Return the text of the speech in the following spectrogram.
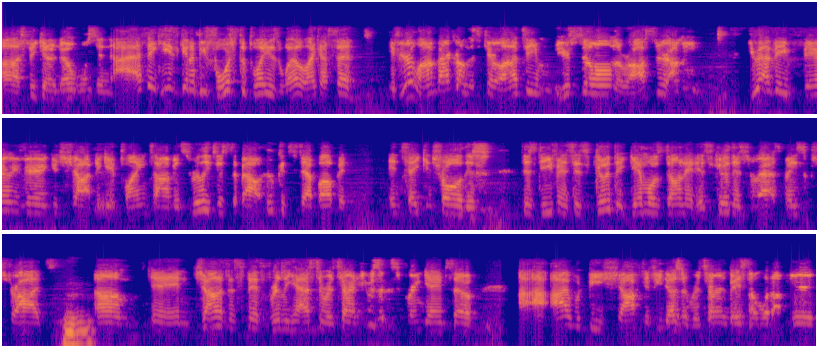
Uh, speaking of Nobles, and I think he's going to be forced to play as well. Like I said, if you're a linebacker on this Carolina team, you're still on the roster. I mean, you have a very, very good shot to get playing time. It's really just about who can step up and, and take control of this this defense. It's good that Gemmel's done it. It's good that Surratt's made some strides. Mm-hmm. Um, and Jonathan Smith really has to return. He was in the spring game, so I, I would be shocked if he doesn't return based on what I'm hearing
